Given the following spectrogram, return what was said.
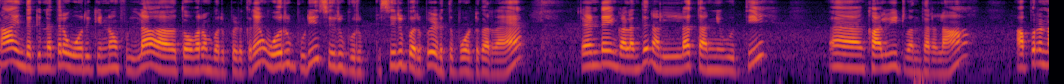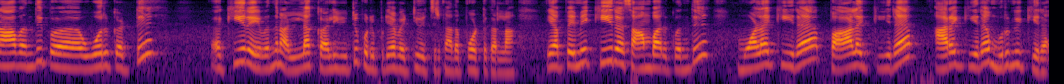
நான் இந்த கிண்ணத்தில் ஒரு கிண்ணம் ஃபுல்லாக துவரம் பருப்பு எடுக்கிறேன். ஒரு புடி சிறு பருப்பு சிறு பருப்பு எடுத்து போட்டுக்கிறேன். ரெண்டையும் கலந்து நல்லா தண்ணி ஊற்றி கழுவிட்டு வந்துடலாம். அப்புறம் நான் வந்து இப்போ ஒரு கட்டு கீரையை வந்து நல்லா கழுவிட்டு பொடி பொடியாக வெட்டி வச்சுருக்கேன். அதை போட்டுக்கலாம் எப்பயுமே கீரை சாம்பாருக்கு வந்து முளைக்கீரை பாலக்கீரை அரைக்கீரை முருங்கைக்கீரை.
